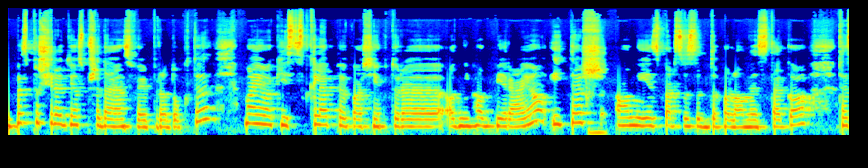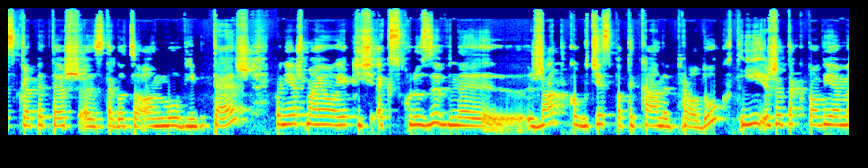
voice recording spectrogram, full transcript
bezpośrednio sprzedają swoje produkty, mają jakieś sklepy właśnie, które od nich odbierają i też on jest bardzo zadowolony z tego. Te sklepy też z tego, co on mówi też, ponieważ mają jakiś ekskluzywny, rzadko gdzie spotykany produkt i, że tak powiem,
